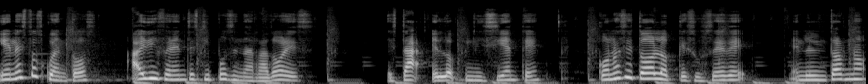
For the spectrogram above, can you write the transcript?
Y en estos cuentos hay diferentes tipos de narradores. Está el omnisciente, conoce todo lo que sucede en el entorno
